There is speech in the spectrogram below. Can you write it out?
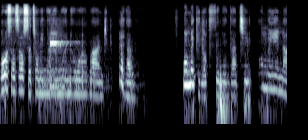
oba osazeho setolingana mwana w'abandi beera naye mumaking okufiringa nti omuyina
